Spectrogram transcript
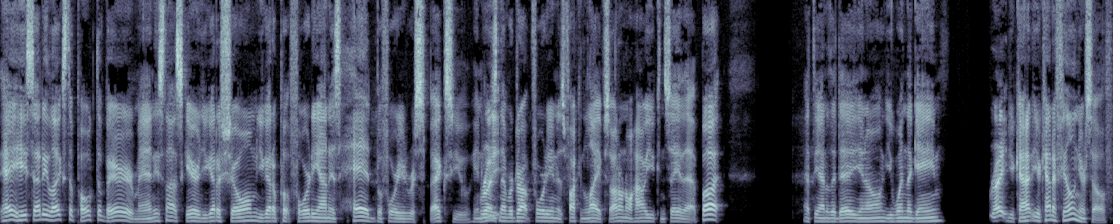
Hey, he said he likes to poke the bear, man. He's not scared. You got to show him. You got to put 40 on his head before he respects you. And Right. he's never dropped 40 in his fucking life. So I don't know how you can say that. But at the end of the day, you know, you win the game. Right. You kind you're kind of feeling yourself.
